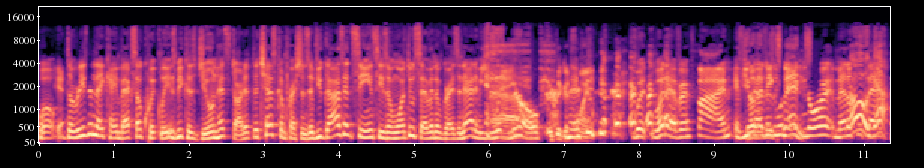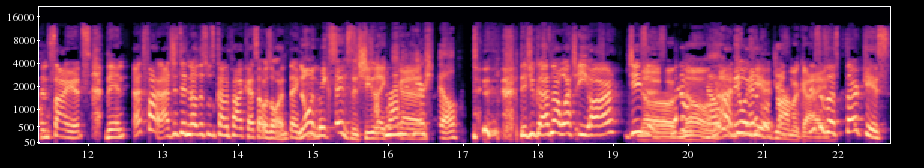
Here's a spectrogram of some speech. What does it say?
Well, Yeah. the reason they came back so quickly is because June had started the chest compressions. If you guys had seen season one through seven of Grey's Anatomy, you would know. That's a good point. but whatever, fine. If you No, guys just want to ignore medical Oh, facts yeah. and science, then that's fine. I just didn't know this was the kind of podcast I was on. Thank No, you. No, it makes sense that she like. Glad you're uh, here, Phil. Did you guys not watch ER? Jesus, No, what am- no, what am a I big doing here? drama guy. This is a circus.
